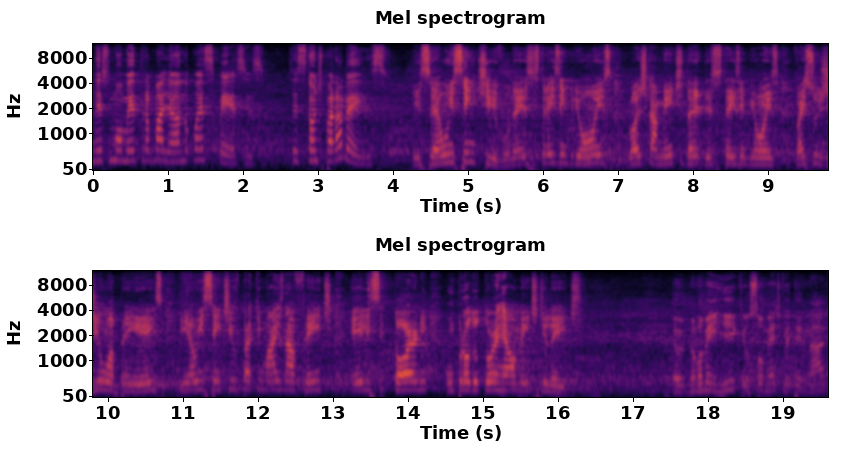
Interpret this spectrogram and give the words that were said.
nesse momento, trabalhando com espécies. Vocês estão de parabéns. Isso é um incentivo, né? Esses três embriões, logicamente, desses três embriões vai surgir uma prenhez e é um incentivo para que mais na frente ele se torne um produtor realmente de leite. Eu, meu nome é Henrique, eu sou médico veterinário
